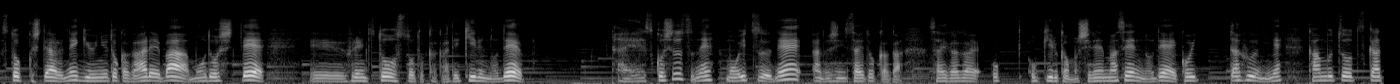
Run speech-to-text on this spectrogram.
ー、ストックしてあるね牛乳とかがあれば戻して、えー、フレンチトーストとかができるので、え少しずつねもういつねあの震災とかが災害が起きるかもしれませんのでこういっった風にね乾物を使っ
